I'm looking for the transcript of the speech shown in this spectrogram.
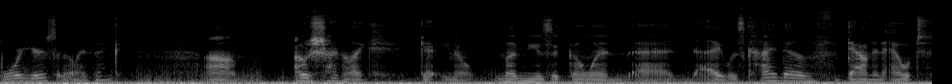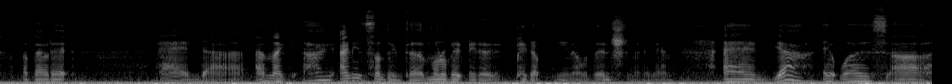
four years ago, I think um, I was trying to like get you know my music going, and I was kind of down and out about it. And uh, I'm like, I, I need something to motivate me to pick up you know the instrument again. And yeah, it was uh,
